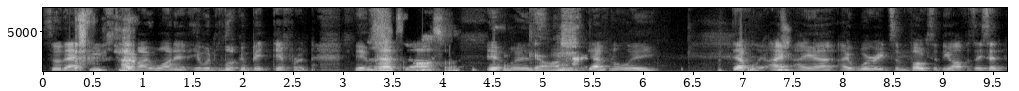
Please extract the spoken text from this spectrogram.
so that each time I won it, it would look a bit different. It was, That's uh, awesome. It was, it was definitely, definitely. I I, uh, I worried some folks at the office. I said,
